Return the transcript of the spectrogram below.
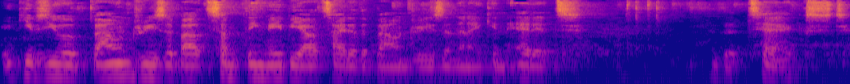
It gives you a boundaries about something maybe outside of the boundaries, and then I can edit the text.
